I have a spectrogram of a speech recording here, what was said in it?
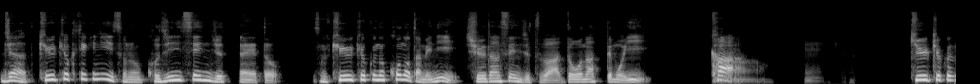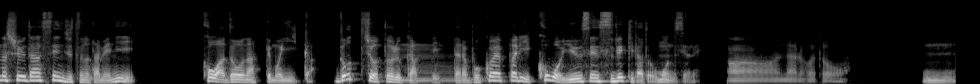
じゃあ、究極的にその個人戦術、えっと、その究極の個のために集団戦術はどうなってもいいか、ああ、うん、究極の集団戦術のために個はどうなってもいいか。どっちを取るかって言ったら僕はやっん。ぱり個を優先すべきだと思うんですよね。ああ、なるほど。うん。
